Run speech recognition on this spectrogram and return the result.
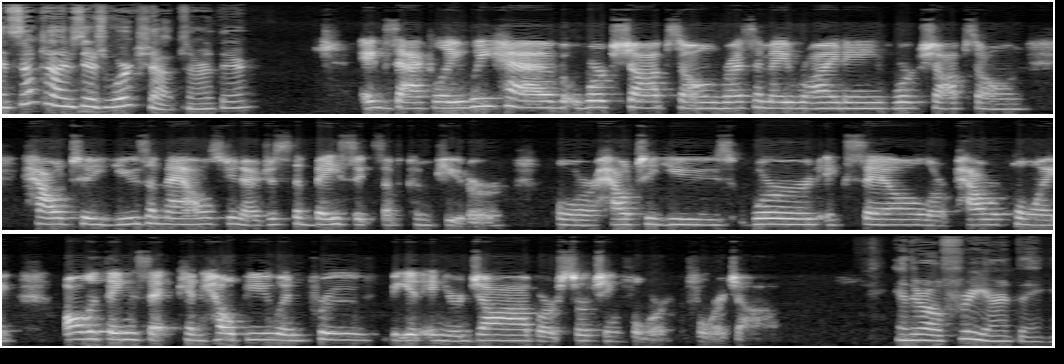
And sometimes there's workshops, aren't there? Exactly. We have workshops on resume writing, workshops on how to use a mouse, you know, just the basics of computer, or how to use Word, Excel, or PowerPoint, all the things that can help you improve, be it in your job or searching for, for a job. And they're all free, aren't they?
